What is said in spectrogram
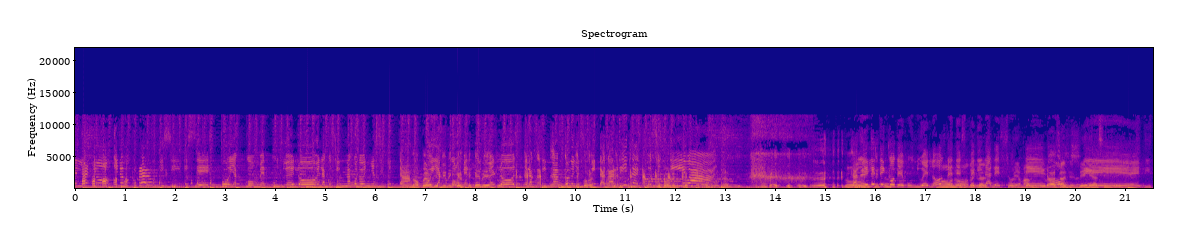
el año y no compraron mis CDs. Voy a comer buñuelo en la cocina. No, pero Voy ¿qué a tiene que comer ver buñuelos en la cocina con doña Cipita. Garrita expositiva. no, También le tengo de buñuelos, No, de despedida de soltero, Gracias. de Deje así, deje di-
